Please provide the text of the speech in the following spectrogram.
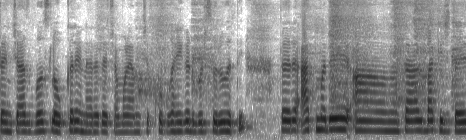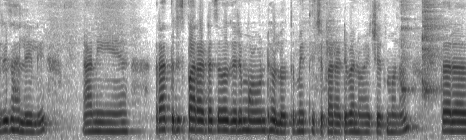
त्यांची आज बस लवकर येणार आहे त्याच्यामुळे आमची खूप घाई गडबड सुरू होती. तर आतमध्ये आता बाकीची तयारी झालेली आहे. आणि रात्रीच पराठ्याचं वगैरे मळून ठेवलं होतं मेथीचे पराठे बनवायचे आहेत म्हणून. तर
